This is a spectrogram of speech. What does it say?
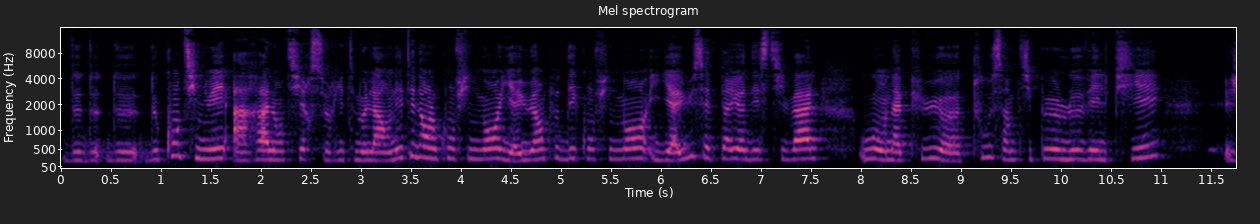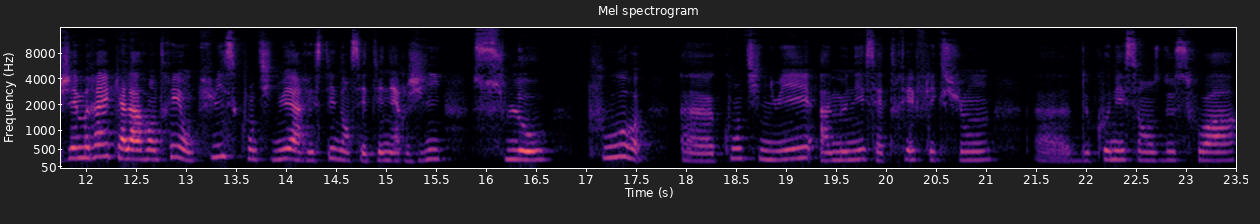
de, continuer à ralentir ce rythme-là. On était dans le confinement, il y a eu un peu de déconfinement, il y a eu cette période estivale où on a pu euh, tous un petit peu lever le pied. J'aimerais qu'à la rentrée, on puisse continuer à rester dans cette énergie slow pour euh, continuer à mener cette réflexion euh, de connaissance de soi,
